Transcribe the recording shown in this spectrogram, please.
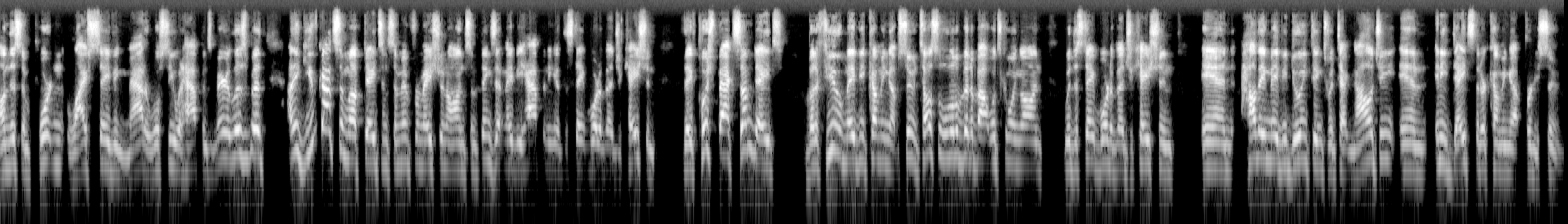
on this important life-saving matter. We'll see what happens. Mary Elizabeth, I think you've got some updates and some information on some things that may be happening at the State Board of Education. They've pushed back some dates but a few may be coming up soon. Tell us a little bit about what's going on with the State Board of Education and how they may be doing things with technology and any dates that are coming up pretty soon.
